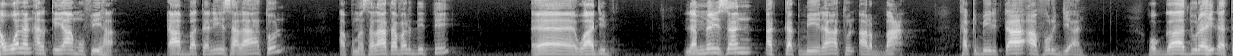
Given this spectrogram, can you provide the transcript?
أولا القيام فيها. دابتني صلاة أقوم صلاة فردتي آه واجب. لما يسن التكبيرات الأربع. تكبيرتا أفرجئا. وقاد رهلة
